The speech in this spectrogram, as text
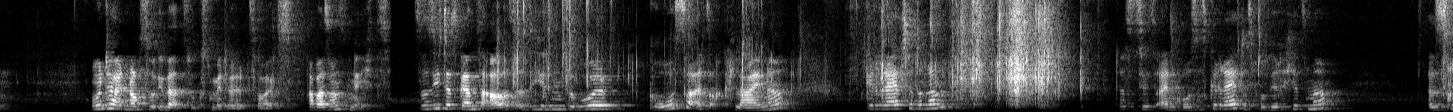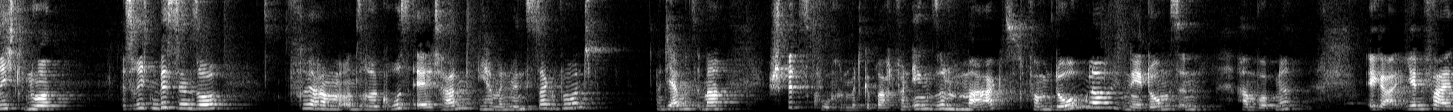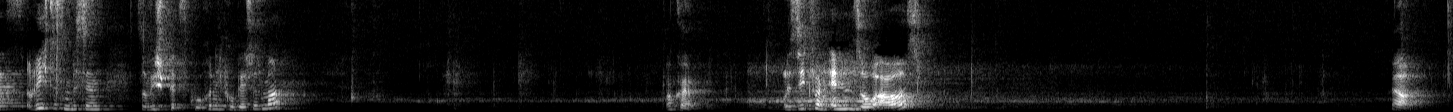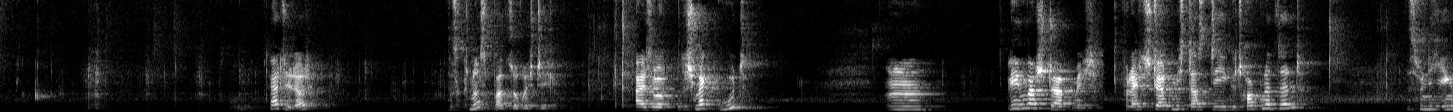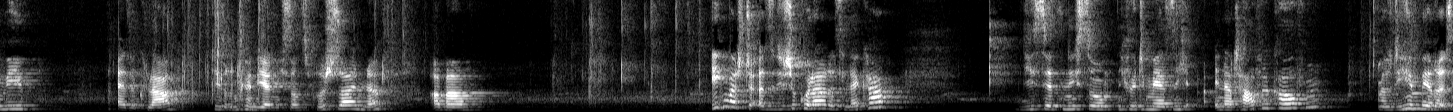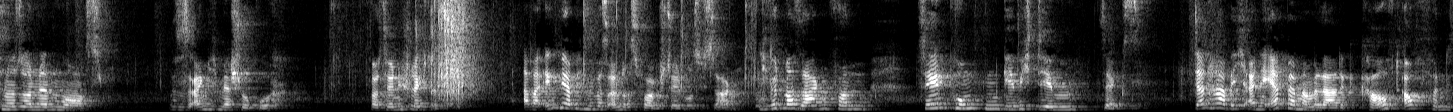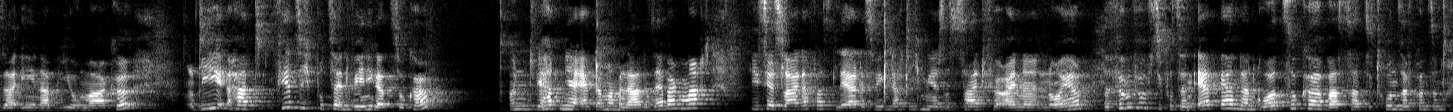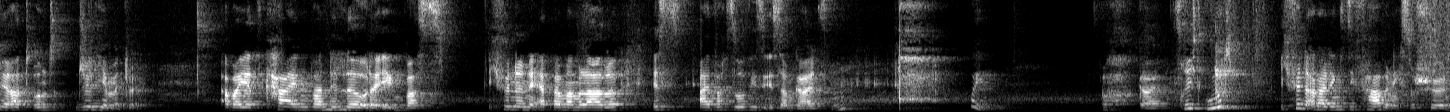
Und halt noch so Überzugsmittelzeugs, aber sonst nichts. So sieht das Ganze aus. Also hier sind sowohl große als auch kleine Geräte drin. Das ist jetzt ein großes Gerät, das probiere ich jetzt mal. Also es riecht nur, es riecht ein bisschen so, früher haben unsere Großeltern, die haben in Münster gewohnt und die haben uns immer Spitzkuchen mitgebracht von irgendeinem so Markt, vom Dom, glaube ich. Ne, Dom ist in Hamburg, ne? Egal, jedenfalls riecht es ein bisschen so wie Spitzkuchen. Ich probiere es jetzt mal. Okay. Es sieht von innen so aus. Ja. Hört ihr das? Das knuspert so richtig. Also, das schmeckt gut. Mmh. Irgendwas stört mich. Vielleicht stört mich, dass die getrocknet sind. Das finde ich irgendwie... Also klar, hier drin können die ja nicht sonst frisch sein, ne? Aber irgendwas stört... Also die Schokolade ist lecker. Die ist jetzt nicht so... Ich würde die mir jetzt nicht in der Tafel kaufen. Also die Himbeere ist nur so eine Nuance. Das ist eigentlich mehr Schoko. Was ja nicht schlecht ist. Aber irgendwie habe ich mir was anderes vorgestellt, muss ich sagen. Ich würde mal sagen, von 10 Punkten gebe ich dem 6. Dann habe ich eine Erdbeermarmelade gekauft, auch von dieser ENA Biomarke. Die hat 40% weniger Zucker. Und wir hatten ja Erdbeermarmelade selber gemacht. Die ist jetzt leider fast leer, deswegen dachte ich mir, es ist Zeit für eine neue. 55% Erdbeeren, dann Rohrzucker, Wasser, Zitronensaftkonzentrat und Geliermittel. Aber jetzt kein Vanille oder irgendwas. Ich finde, eine Erdbeermarmelade ist einfach so, wie sie ist, am geilsten. Hui. Oh, geil. Es riecht gut. Ich finde allerdings die Farbe nicht so schön.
